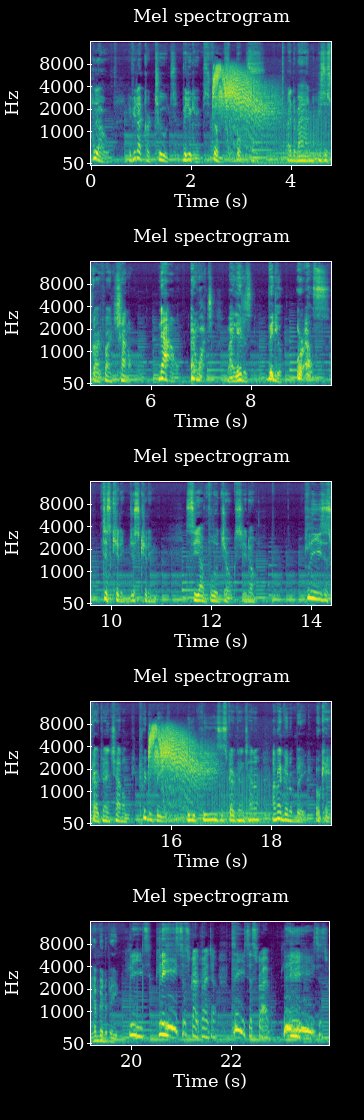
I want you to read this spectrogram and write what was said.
Hello. If you like cartoons, video games, films, books, I demand you subscribe to my channel now and watch my latest video or else. Just kidding, just kidding. See, I'm full of jokes, you know. Please subscribe to my channel. Pretty please. Will you please subscribe to my channel? I'm not gonna beg. Okay, I'm gonna beg. Please, please subscribe to my channel. Please subscribe. Please subscribe.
